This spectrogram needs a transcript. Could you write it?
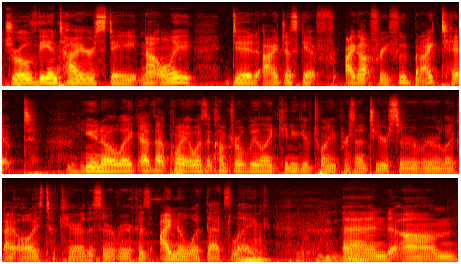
drove the entire state. Not only did I just get, fr- I got free food, but I tipped. You know, like at that point, I wasn't comfortable being like, "Can you give twenty percent to your server?" Like I always took care of the server because I know what that's like. And um,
